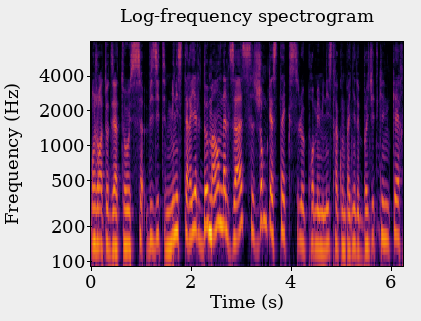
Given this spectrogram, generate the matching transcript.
Bonjour à toutes et à tous. Visite ministérielle demain en Alsace. Jean Castex, le Premier ministre accompagné de Brigitte Kinkert,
